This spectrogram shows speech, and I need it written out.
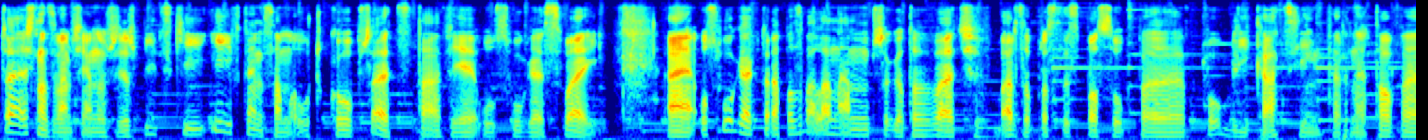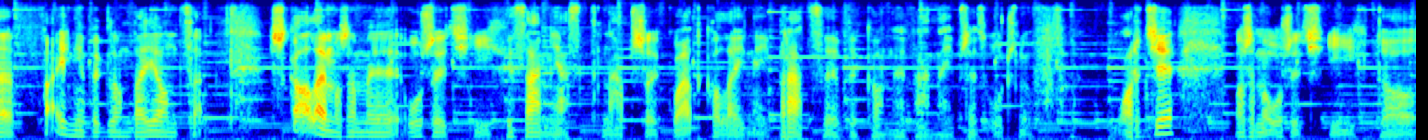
Cześć, nazywam się Janusz Jerzbicki i w tym samouczku przedstawię usługę Sway. E, usługę, która pozwala nam przygotowywać w bardzo prosty sposób e, publikacje internetowe fajnie wyglądające. W szkole możemy użyć ich zamiast na przykład kolejnej pracy wykonywanej przez uczniów w Wordzie. Możemy użyć ich do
